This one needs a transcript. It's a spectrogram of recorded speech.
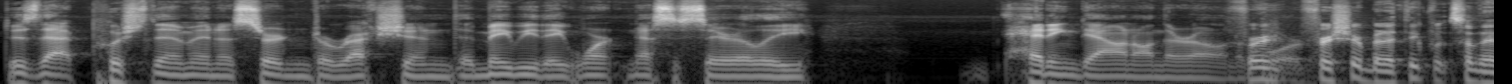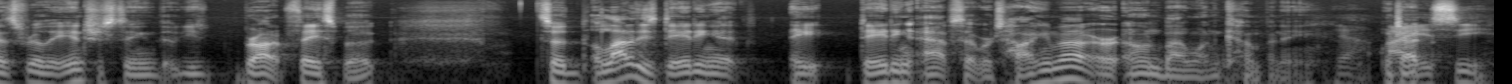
does that push them in a certain direction that maybe they weren't necessarily heading down on their own for accord? for sure. But I think something that's really interesting that you brought up Facebook. So a lot of these dating app, dating apps that we're talking about are owned by one company. yeah which I, IAC.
